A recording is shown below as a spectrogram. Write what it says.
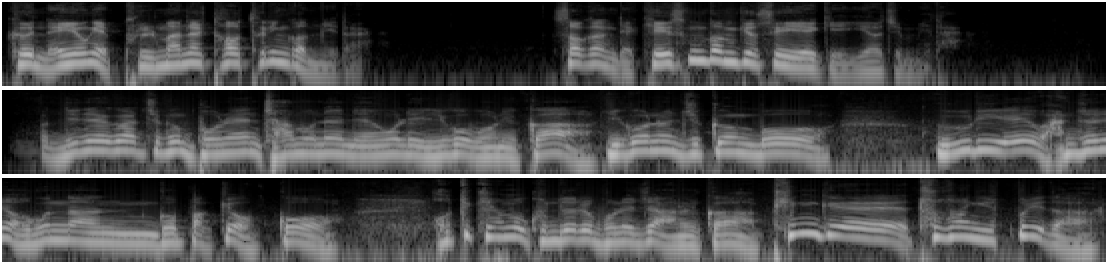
그 내용에 불만을 터뜨린 겁니다. 서강대 계승범 교수의 얘기 이어집니다. 니네가 지금 보낸 자문의 내용을 읽어보니까 이거는 지금 뭐 의리에 완전히 어긋난 것밖에 없고 어떻게 하면 군대를 보내지 않을까 핑계 투성이 뿐이다.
